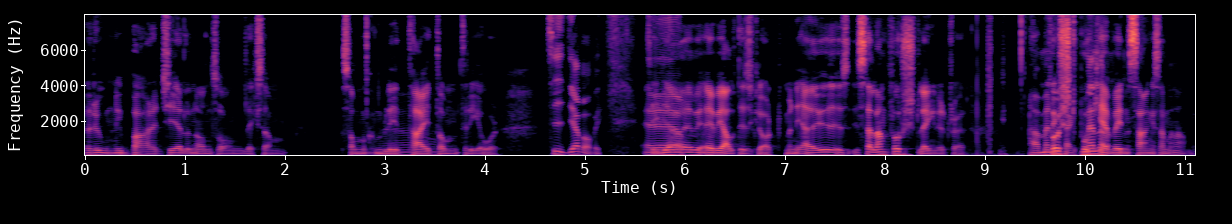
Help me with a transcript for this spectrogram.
Rooney Bargi eller någon sån liksom Som kommer bli Ja. tight om tre år Tidiga var vi. Tidigare är vi, Ehm, är vi alltid såklart, men jag är ju sällan först längre tror jag ja, Först exakt. på Men- Kevin Sangsamman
